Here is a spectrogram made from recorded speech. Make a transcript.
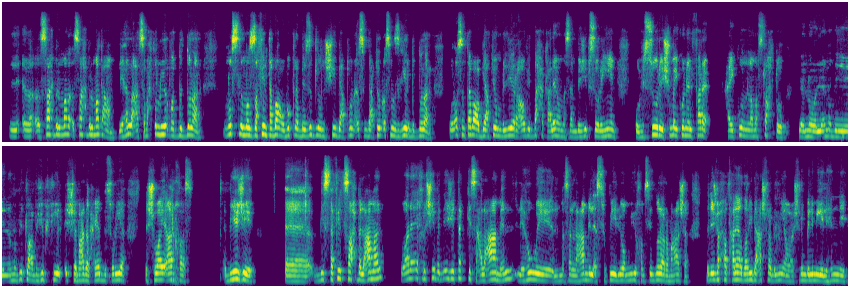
صاحب صاحب المطعم اللي هلا سمحت له يقبض بالدولار. نص الموظفين تبعه بكرة بيزيد لهم شيء بيعطون اسم بيعطون اسم صغير بالدولار. والاسم تبعه بيعطيهم بالليرة أو بيضحك عليهم مثلا بيجيب سوريين وبالسوري شو ما يكون الفرق حيكون لمصلحته لأنه لأنه بي لأنه بيطلع بيجيب شيء الاشياء بعد الحياة بسوريا شوي أرخص. بيجي آه بيستفيد صاحب العمل وأنا آخر شيء بدي أجي تكس على العامل اللي هو مثلا العامل الاس بي اليوم 150 دولار معاشها بدي أجي أحط عليها ضريبة 10% أو 20% اللي هن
